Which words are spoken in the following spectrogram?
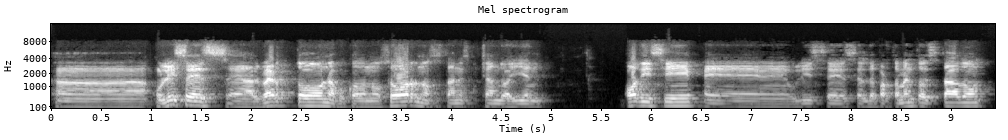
ah, Ulises, eh, Alberto, Nabucodonosor, nos están escuchando ahí en Odyssey. Eh, Ulises, el Departamento de Estado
